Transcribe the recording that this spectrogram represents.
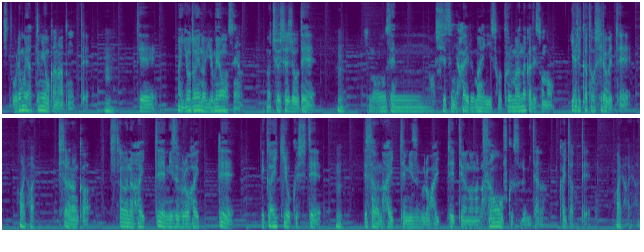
ちょっと俺もやってみようかなと思って。うん。で、まあ、淀江の夢温泉の駐車場で、うんその温泉の施設に入る前に、その車の中でそのやり方を調べて、はいはい。そしたらなんか、サウナ入って、水風呂入って、で、外気浴して、うんで、サウナ入って、水風呂入ってっていうのをなんか3往復するみたいな書いてあって、はいはいはい。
